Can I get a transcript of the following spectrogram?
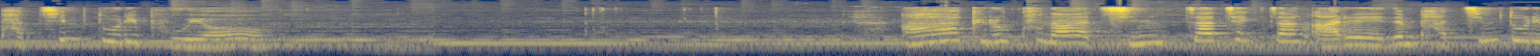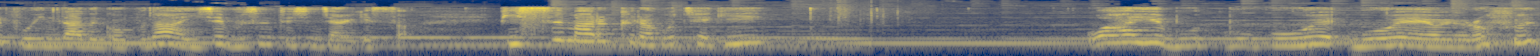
받침돌이 보여. 아, 그렇구나. 진짜 책장 아래에는 받침돌이 보인다는 거구나. 이제 무슨 뜻인지 알겠어. 비스마르크라고 책이 와, 이게 뭐, 뭐, 뭐, 뭐예요, 여러분?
